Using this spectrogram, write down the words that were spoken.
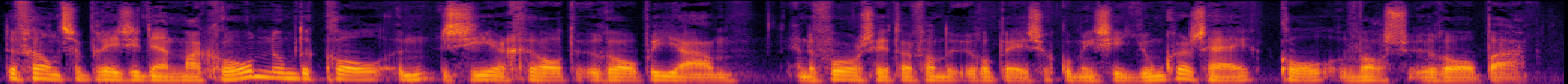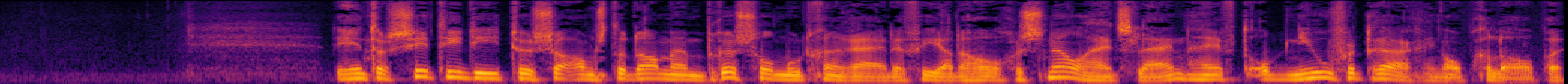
De Franse president Macron noemde Kohl een zeer groot Europeaan. En de voorzitter van de Europese Commissie Juncker zei Kohl was Europa. De Intercity die tussen Amsterdam en Brussel moet gaan rijden via de hoge snelheidslijn heeft opnieuw vertraging opgelopen.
